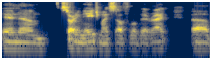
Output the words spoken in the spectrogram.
and um, starting to age myself a little bit, right? Uh,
